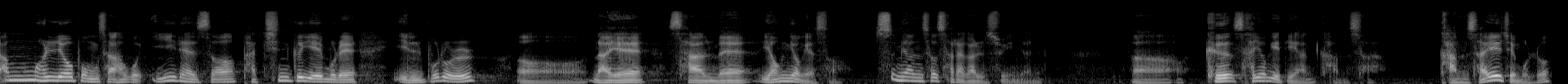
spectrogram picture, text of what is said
땀 흘려 봉사하고 일해서 바친 그 예물의 일부를 어, 나의 삶의 영역에서 쓰면서 살아갈 수 있는 어, 그 사역에 대한 감사, 감사의 제물로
